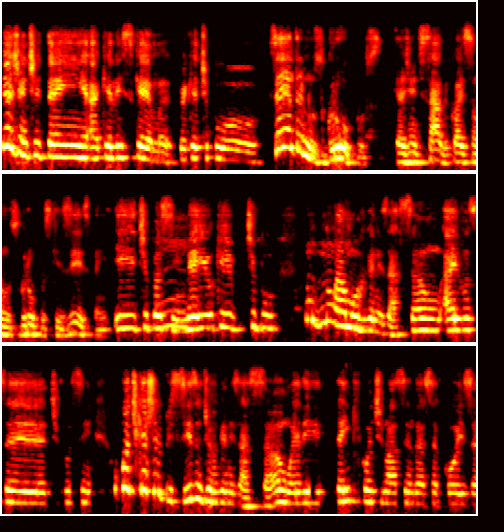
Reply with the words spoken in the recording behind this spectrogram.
E a gente tem aquele esquema, porque tipo, você entra nos grupos que a gente sabe quais são os grupos que existem. E, tipo assim, hum. meio que, tipo, não, é uma organização. Aí você, tipo assim, o podcast ele precisa de organização, ele tem que continuar sendo essa coisa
